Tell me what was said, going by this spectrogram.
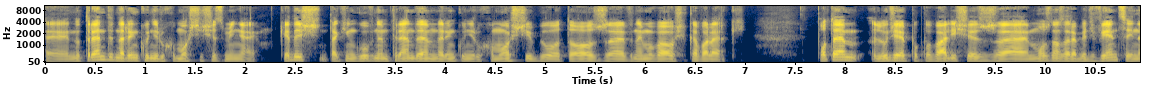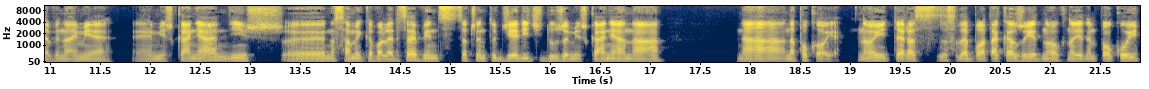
E, no, trendy na rynku nieruchomości się zmieniają. Kiedyś takim głównym trendem na rynku nieruchomości było to, że wynajmowało się kawalerki. Potem ludzie popowali się, że można zarabiać więcej na wynajmie e, mieszkania niż e, na samej kawalerce, więc zaczęto dzielić duże mieszkania na, na, na pokoje. No i teraz zasada była taka, że jedno okno, jeden pokój.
